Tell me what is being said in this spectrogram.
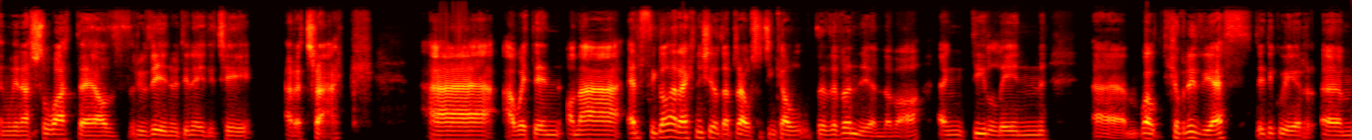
ynglyn â sylwadau oedd rhyw ddyn wedi wneud i ti ar y trac, Uh, a wedyn, o'n na erthigol arall nes i ddod ar draws, o ti'n cael dy ddyfynu ynddo fo, yn dilyn, um, wel, llofruddiaeth, dweud y gwir, um,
